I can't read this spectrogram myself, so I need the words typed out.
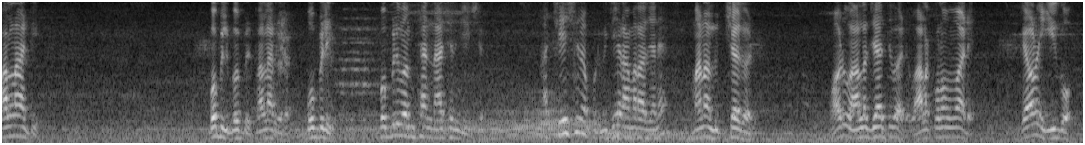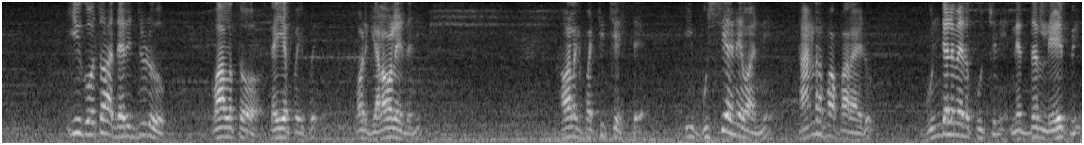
పల్నాటి బొబ్బిలి బొబ్బిలి పల్నాడు బొబ్బిలి. బొబ్బిలి వంశాన్ని నాశనం చేశాడు. ఆ చేసినప్పుడు విజయరామరాజు అనే మన లుచ్చాగాడు. వాడు వాళ్ళ జాతి వాడు వాళ్ళ కులం వాడే. కేవలం ఈగో. ఈగోతో ఆ దరిద్రుడు వాళ్ళతో టైఅప్ అయిపోయి వాడు గెలవలేదని వాళ్ళకి పట్టించేస్తే ఈ బుస్సి అనేవాడిని తాండ్రపాపారాయుడు గుండెల మీద కూర్చుని నిద్ర లేపి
